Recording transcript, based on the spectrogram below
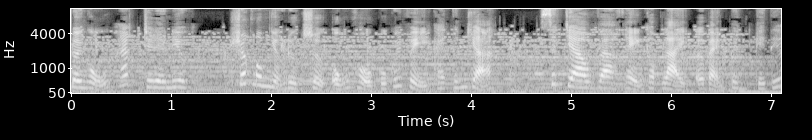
đội ngũ HTD News rất mong nhận được sự ủng hộ của quý vị khán thính giả. Xin chào và hẹn gặp lại ở bản tin kế tiếp.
